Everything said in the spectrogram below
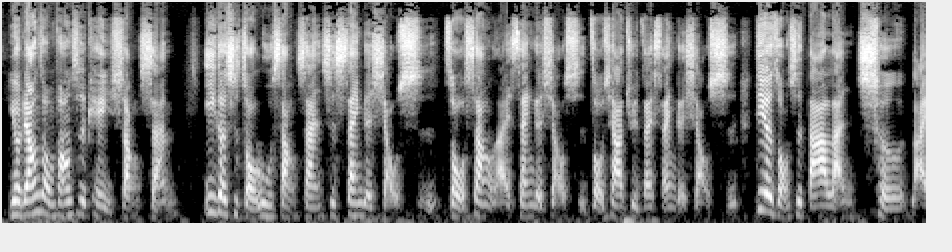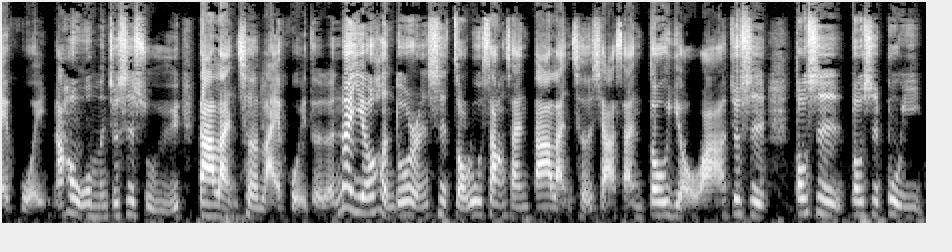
有两种方式可以上山。一个是走路上山，是三个小时走上来，三个小时走下去再三个小时。第二种是搭缆车来回，然后我们就是属于搭缆车来回的人。那也有很多人是走路上山，搭缆车下山都有啊，就是都是都是不一，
